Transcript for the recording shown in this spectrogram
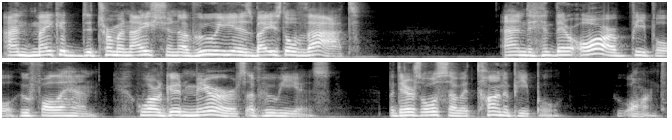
and make a determination of who he is based off that. And there are people who follow him who are good mirrors of who he is. But there's also a ton of people who aren't.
